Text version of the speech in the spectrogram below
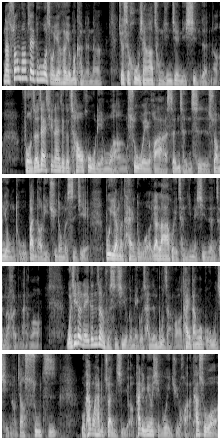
那双方再度握手言和有没有可能呢？就是互相要重新建立信任哦。否则在现在这个超互联网、数位化、深层次、双用途、半导体驱动的世界，不一样的态度哦，要拉回曾经的信任真的很难哦。我记得雷根政府时期有个美国财政部长哦，他也当过国务卿哦，叫苏兹。我看过他的传记哦，他里面有写过一句话，他说：“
